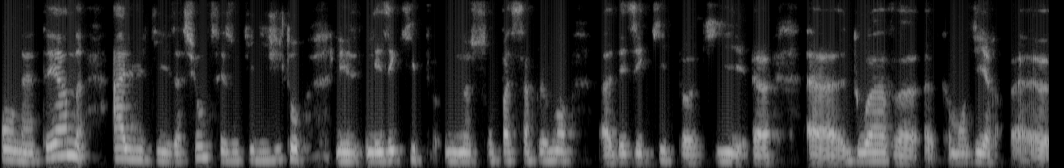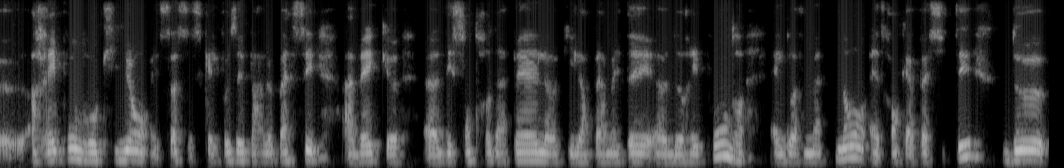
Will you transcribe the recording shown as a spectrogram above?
en interne à l'utilisation de ces outils digitaux. Les, les, équipes ne sont pas simplement des équipes qui doivent, comment dire, répondre aux clients et ça c'est ce qu'elle faisait par le passé avec euh, euh, des centres d'appel qui leur permettaient euh, de répondre, elles doivent maintenant être en capacité de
